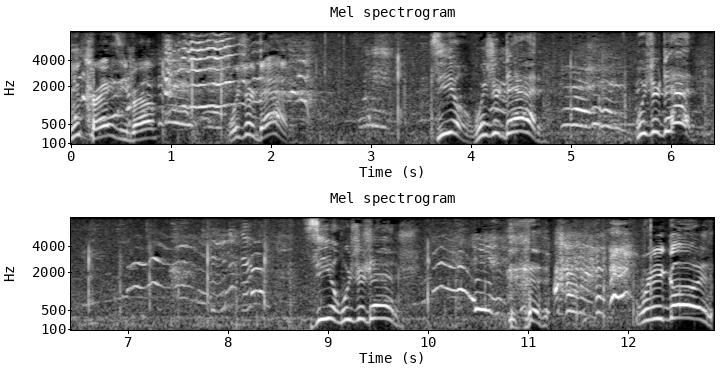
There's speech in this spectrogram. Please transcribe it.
You crazy, bro. Where's your dad? Zio, where's your dad? Where's your dad? Zio, where's your dad? Where are you going?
